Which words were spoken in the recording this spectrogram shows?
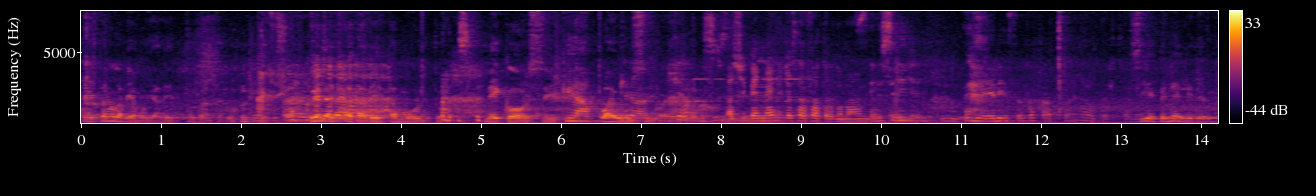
Questa non l'abbiamo già detto tante volte. Quella è stata detta molto nei corsi. Che acqua usi? Ah, sui pennelli è già stata fatta la domanda. Sì, ieri è stata fatta. Sì, i pennelli ieri.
